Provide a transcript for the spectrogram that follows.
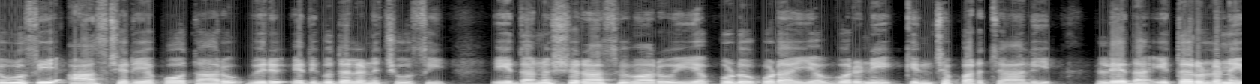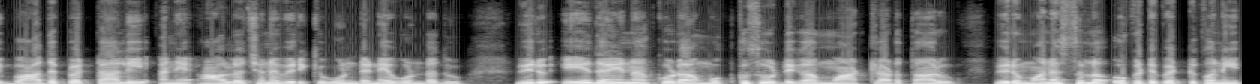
చూసి ఆశ్చర్యపోతారు. వీరి ఎదుగుదలను చూసి. ఈ ధనుష్య రాశి వారు ఎప్పుడూ కూడా ఎవరిని కించపరచాలి లేదా ఇతరులని బాధ పెట్టాలి అనే ఆలోచన వీరికి ఉండనే ఉండదు. వీరు ఏదైనా కూడా ముక్కుసూటిగా మాట్లాడతారు. వీరు మనస్సులో ఒకటి పెట్టుకొని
